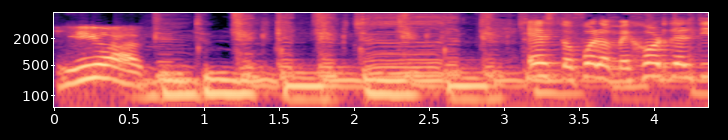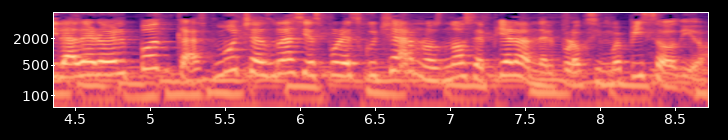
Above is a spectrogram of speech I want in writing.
chivas. Esto fue lo mejor del tiradero del podcast. Muchas gracias por escucharnos. No se pierdan el próximo episodio.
